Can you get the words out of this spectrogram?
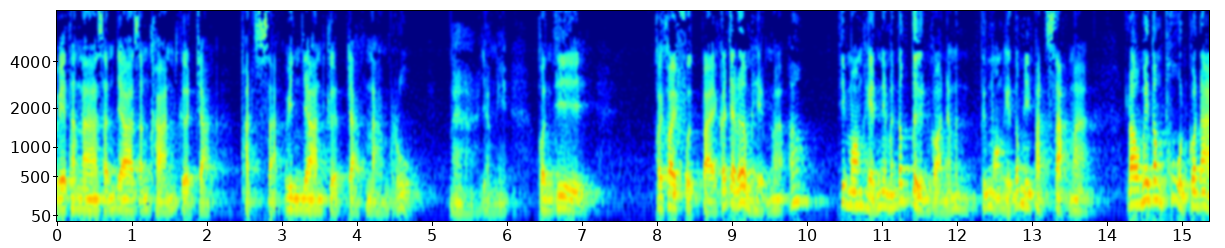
เวทนาสัญญาสังขารเกิดจากผัสสะวิญญาณเกิดจากนามรูป นะอย่างนี้ คนที่ค่อยๆฝึกไป ก็จะเริ่มเห็นว่า เอา้า ที่มองเห็นเนี่ยมันต้องตื่นก่อนนะมันถึงมองเห็นต้องมีผัสสะมา เราไม่ต้องพูดก็ได้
